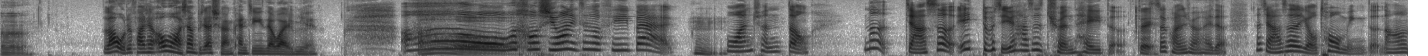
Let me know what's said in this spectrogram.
嗯，然后我就发现，哦，我好像比较喜欢看精液在外面。哦，哦我好喜欢你这个 feedback，嗯，我完全懂。那假设，哎，对不起，因为它是全黑的，对这款是全黑的。那假设有透明的，然后，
